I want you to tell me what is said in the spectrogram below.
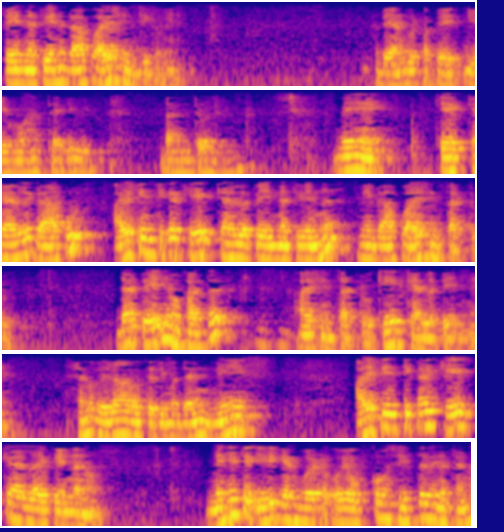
පේන්න නැති වෙන දාපු අයසින් ටික මේ. අද යනකොට අපේ ගිය මහත්තයා කිව්වේ දාන්නට වලින් මේ කේක් කෑල්ල ගාපු අයිසින් ටික කේක් කෑල්ල පේන්නේ නැති වෙන්න මේ ගාපු අයිසින් තට්ටුව. දැන් පේන්නේ මොකද්ද? අයිසින් තට්ටුව කේක් කෑල්ල පේන්නේ. හැම වෙලාවකදීම දැන් මේ අයිපින් ටිකයි කේක් කෑල්ලයි පෙන්නනවා. මෙහෙට ඉරි ගැහුවට ඔය ඔක්කොම සිද්ධ වෙන තැන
